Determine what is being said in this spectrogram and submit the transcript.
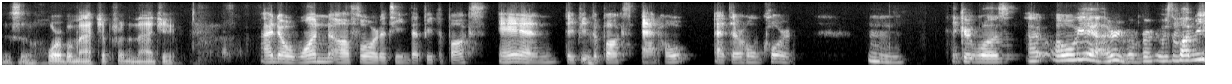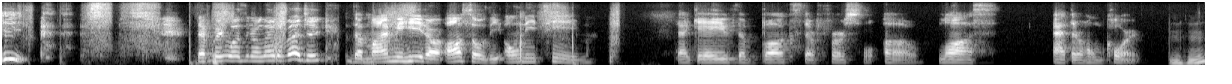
It's a horrible matchup for the Magic. I know one uh, Florida team that beat the Bucks, and they beat the Bucks at home at their home court. Hmm. I think it was. Uh, oh yeah, I remember. It was the Miami Heat. Definitely wasn't Orlando Magic. The Miami Heat are also the only team that gave the Bucks their first uh, loss at their home court. mm-hmm.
